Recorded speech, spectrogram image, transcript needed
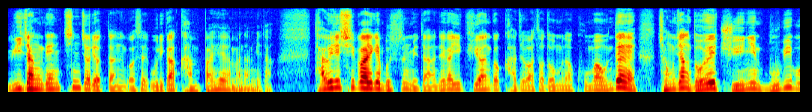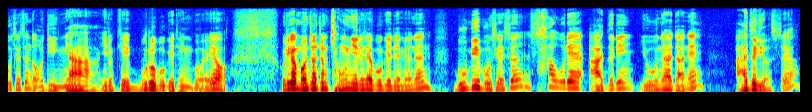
위장된 친절이었다는 것을 우리가 간파해야만 합니다. 다윗이 시바에게 묻습니다. 내가 이 귀한 것 가져와서 너무나 고마운데 정작 너의 주인인 무비보셋은 어디 있냐 이렇게 물어보게 된 거예요. 우리가 먼저 좀 정리를 해보게 되면은 무비보셋은 사울의 아들인 요나단의 아들이었어요.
